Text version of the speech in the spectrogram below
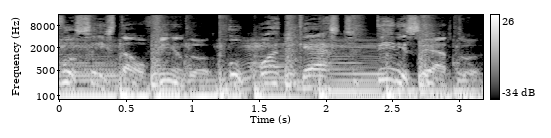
Você está ouvindo o podcast Tênis Certo.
